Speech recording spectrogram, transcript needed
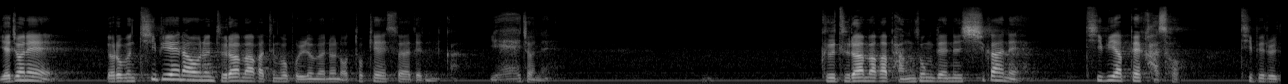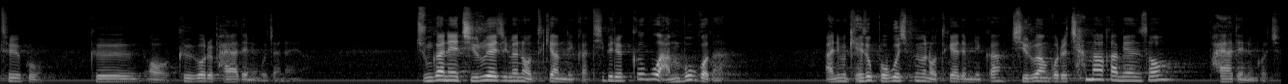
예전에 여러분 TV에 나오는 드라마 같은 거 보려면은 어떻게 했어야 됩니까? 예전에 그 드라마가 방송되는 시간에 TV 앞에 가서 TV를 틀고 그 어, 그거를 봐야 되는 거잖아요. 중간에 지루해지면 어떻게 합니까? TV를 끄고 안 보거나 아니면 계속 보고 싶으면 어떻게 해야 됩니까? 지루한 거를 참아가면서 봐야 되는 거죠.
